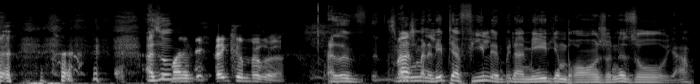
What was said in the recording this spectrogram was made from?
also, ich meine nicht Wenke Mürre. Also man, man, erlebt ja viel in, der Medienbranche, ne? so ja,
